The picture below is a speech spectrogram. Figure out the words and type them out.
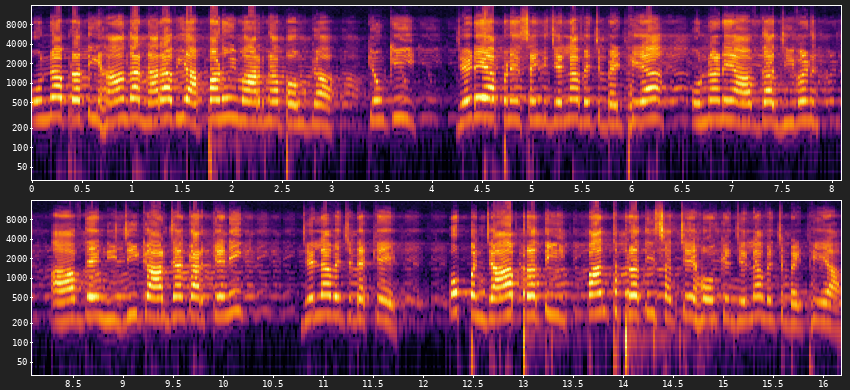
ਉਹਨਾਂ ਪ੍ਰਤੀ ਹਾਂ ਦਾ ਨਾਰਾ ਵੀ ਆਪਾਂ ਨੂੰ ਹੀ ਮਾਰਨਾ ਪਊਗਾ, ਕਿਉਂਕਿ ਜਿਹੜੇ ਆਪਣੇ ਸਿੰਘ ਜੇਲ੍ਹਾਂ ਵਿੱਚ ਬੈਠੇ ਆ, ਉਹਨਾਂ ਨੇ ਆਪ ਦਾ ਜੀਵਨ ਆਪਦੇ ਨਿੱਜੀ ਕਾਰਜਾਂ ਕਰਕੇ ਨਹੀਂ ਜੇਲ੍ਹਾਂ ਵਿੱਚ ਡੱਕੇ। ਉਹ ਪੰਜਾਬ ਪ੍ਰਤੀ, ਪੰਥ ਪ੍ਰਤੀ ਸੱਚੇ ਹੋ ਕੇ ਜੇਲ੍ਹਾਂ ਵਿੱਚ ਬੈਠੇ ਆ।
